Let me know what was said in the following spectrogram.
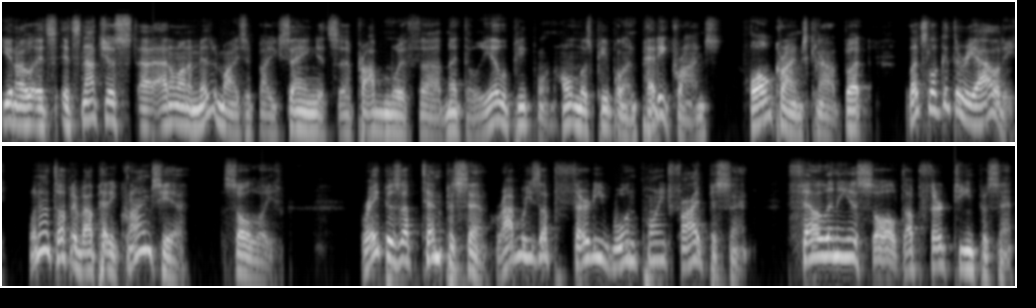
you know, it's it's not just. Uh, I don't want to minimize it by saying it's a problem with uh, mentally ill people and homeless people and petty crimes. All crimes count, but let's look at the reality. We're not talking about petty crimes here solely. Rape is up 10%, robbery's up 31.5%, felony assault up 13%,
